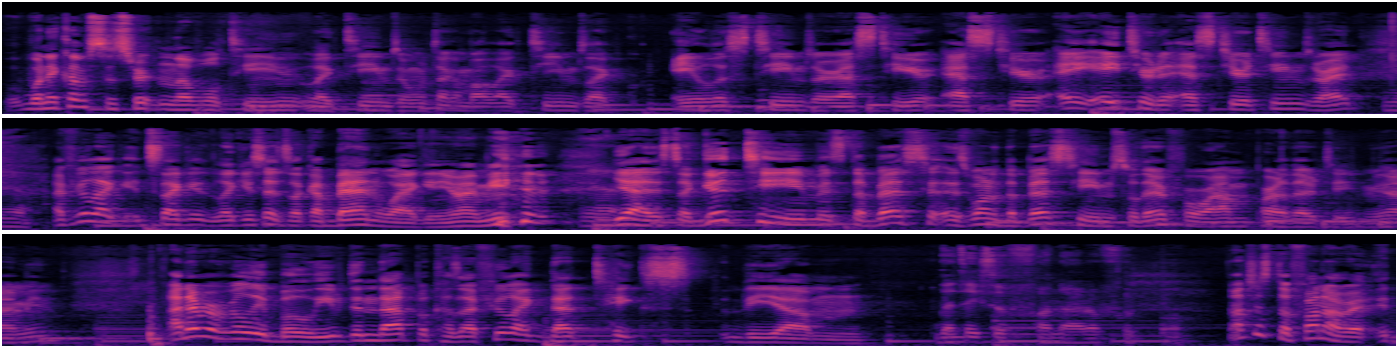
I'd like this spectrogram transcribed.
when it comes to certain level team like teams, and we're talking about like teams like A list teams or S tier, S tier, A A tier to S tier teams, right? Yeah. I feel like it's like like you said, it's like a bandwagon. You know what I mean? Yeah. Yeah. it's a good team. It's the best. It's one of the best teams. So therefore, I'm part of their team. You know what I mean? I never really believed in that because I feel like that takes the um That takes the fun out of football. not just the fun of it, it.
